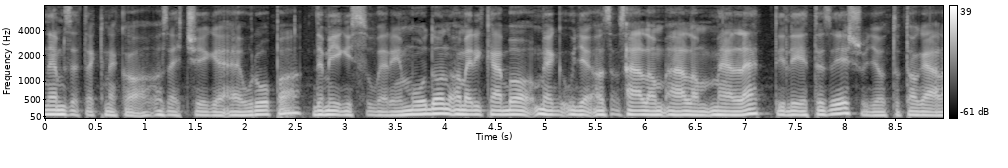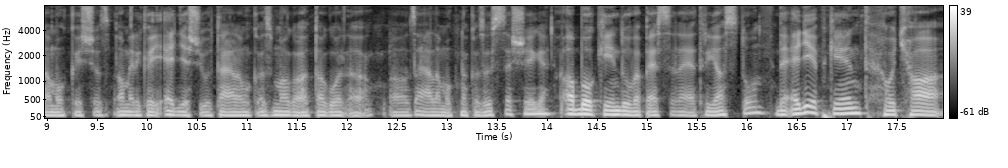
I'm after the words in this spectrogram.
nemzeteknek a, az egysége Európa, de mégis szuverén módon. Amerikában meg ugye az, az állam, állam állam melletti létezés, ugye ott a tagállamok és az amerikai Egyesült Államok az maga a tagor, az államoknak az összessége. Abból kiindulva persze lehet riasztó, de egyébként, hogyha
